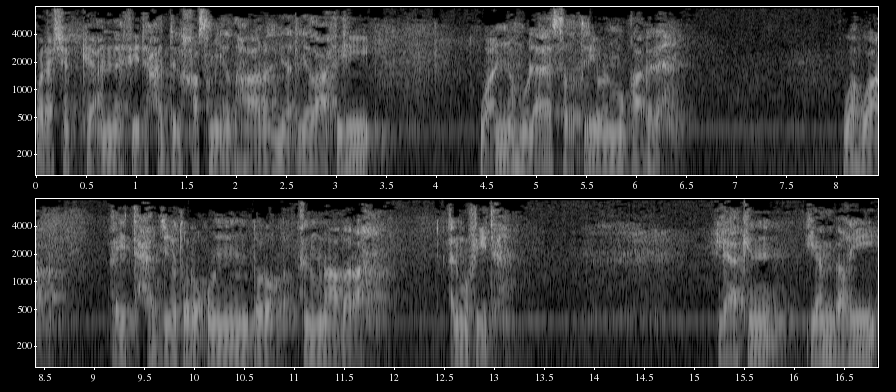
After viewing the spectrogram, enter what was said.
ولا شك أن في تحدي الخصم إظهارا لضعفه وأنه لا يستطيع المقابلة وهو أي التحدي طرق من طرق المناظرة المفيدة. لكن ينبغي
